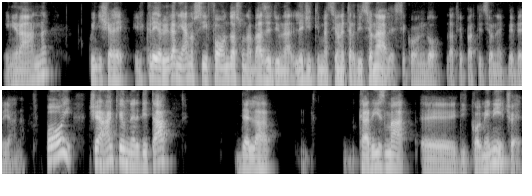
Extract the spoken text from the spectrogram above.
in Iran, quindi il clero iraniano si fonda su una base di una legittimazione tradizionale, secondo la tripartizione weberiana. Poi c'è anche un'eredità del carisma eh, di Khomeini, cioè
